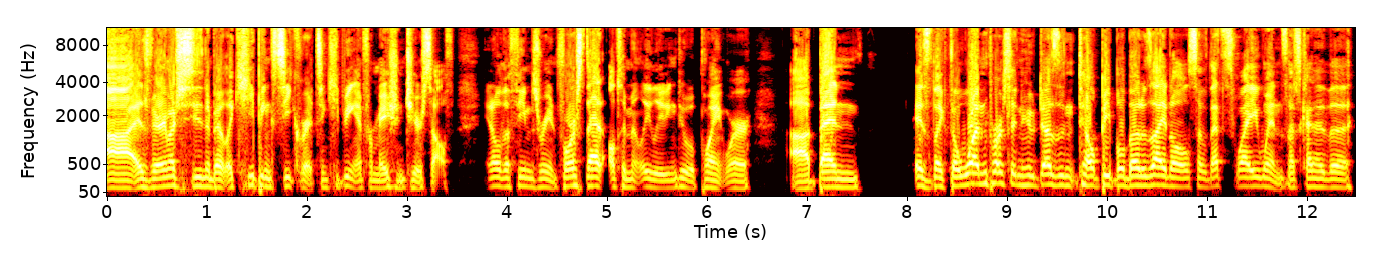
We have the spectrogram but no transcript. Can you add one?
uh, is very much a season about like keeping secrets and keeping information to yourself. And all the themes reinforce that, ultimately leading to a point where uh, Ben is like the one person who doesn't tell people about his idol, so that's why he wins. That's kind of the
